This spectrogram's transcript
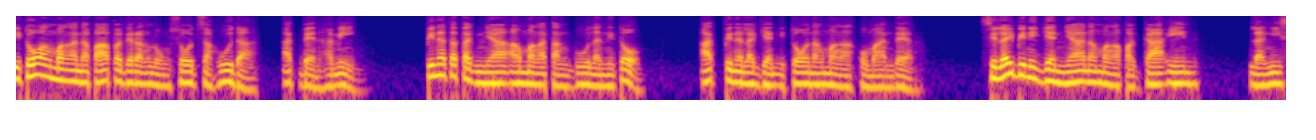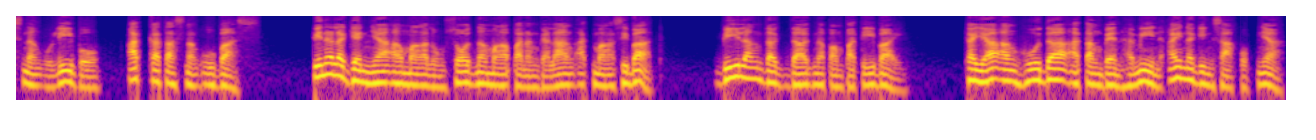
Ito ang mga napapadirang lungsod sa Huda at Benjamin. Pinatatag niya ang mga tanggulan nito at pinalagyan ito ng mga kumander. Sila'y binigyan niya ng mga pagkain, langis ng ulibo at katas ng ubas. Pinalagyan niya ang mga lungsod ng mga pananggalang at mga sibat bilang dagdag na pampatibay. Kaya ang Huda at ang Benjamin ay naging sakop niya.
